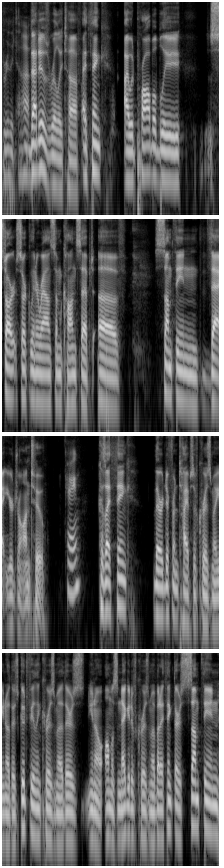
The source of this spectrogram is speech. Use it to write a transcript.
really tough. that is really tough. I think I would probably start circling around some concept of something that you're drawn to. Okay. because I think there are different types of charisma. You know, there's good feeling charisma, there's, you know, almost negative charisma, but I think there's something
